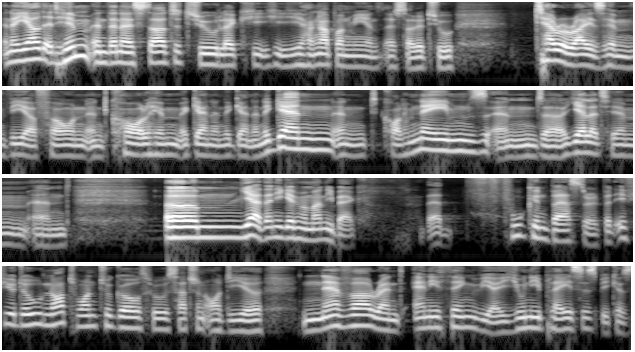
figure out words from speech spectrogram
and I yelled at him, and then I started to like he he hung up on me, and I started to terrorize him via phone and call him again and again and again and call him names and uh, yell at him and um, yeah then he gave me my money back that fucking bastard but if you do not want to go through such an ordeal never rent anything via Uniplaces because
